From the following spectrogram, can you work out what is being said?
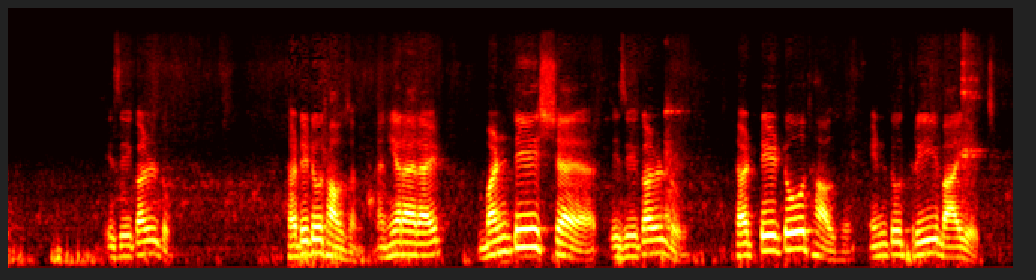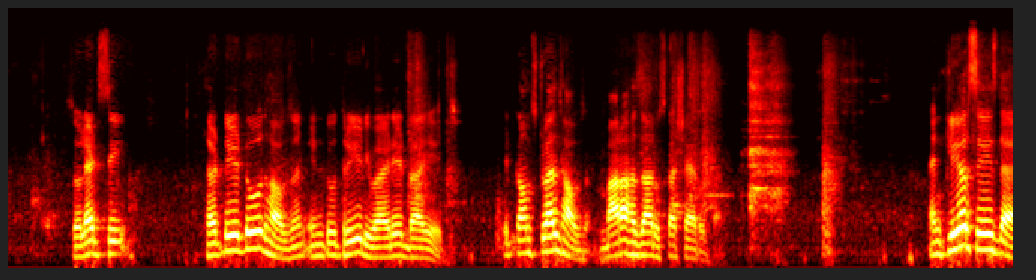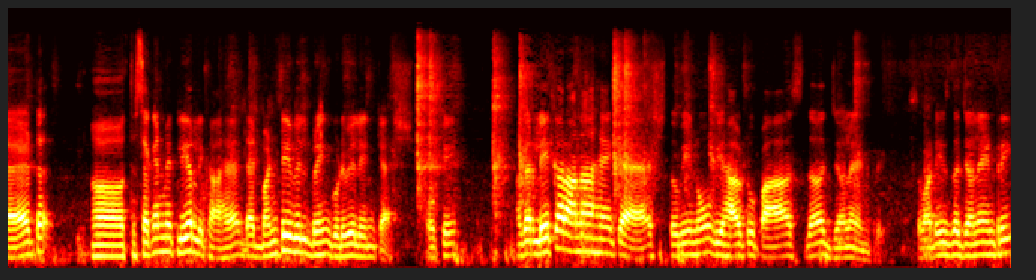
is equal to 32,000. And here I write Bunty share is equal to 32,000 into 3 by 8. So let's see 32,000 into 3 divided by 8. It comes 12,000. 12,000 उसका share होता है. And clear says that the second में clear लिखा है that Bunty will bring goodwill in cash okay अगर लेकर आना है कैश तो we know we have to pass the journal entry so what is the journal entry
